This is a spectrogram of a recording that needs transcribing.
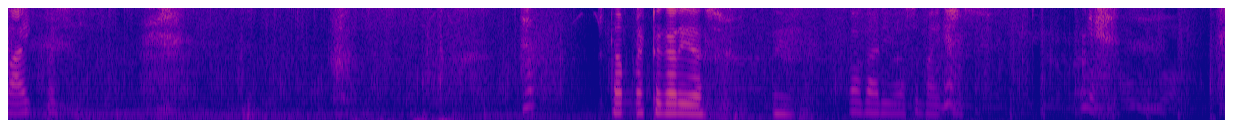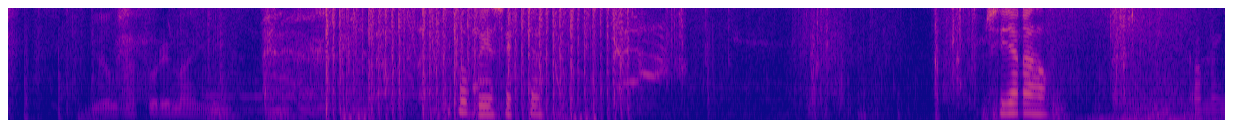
বাইক পাইছি। সামনে একটা গাড়ি আছে। ও গাড়ি আছে বাইক আছে। You'll have to remind me. তো বেশ একটা। সিজন আহ কামিং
